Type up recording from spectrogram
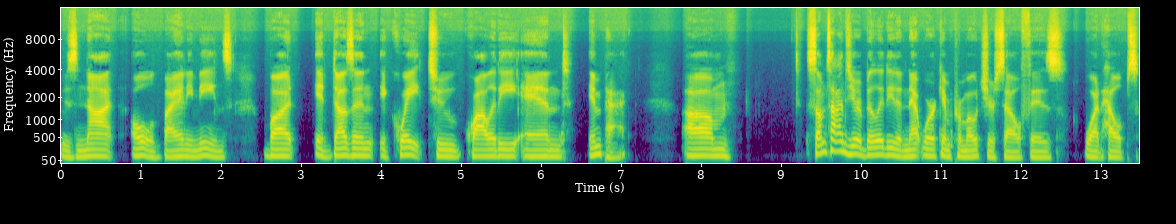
He was not old by any means, but it doesn't equate to quality and impact. Um, sometimes your ability to network and promote yourself is what helps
